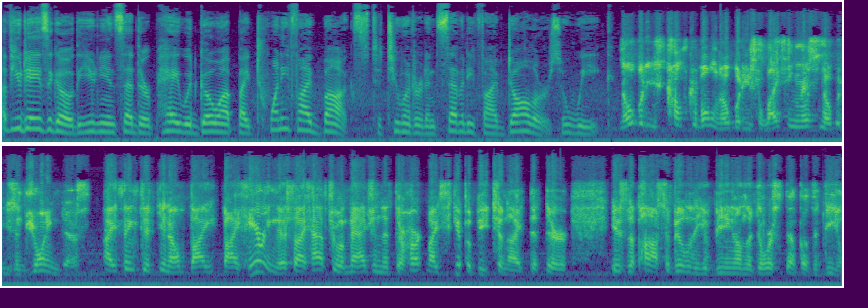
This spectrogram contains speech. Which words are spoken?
A few days ago, the union said their pay would go up by 25 bucks to $275 a week. Nobody's comfortable. Nobody's liking this. Nobody's enjoying this. I think that, you know, by, by hearing this, I have to imagine that their heart might skip a beat tonight, that there is the possibility of being on the doorstep of the deal.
